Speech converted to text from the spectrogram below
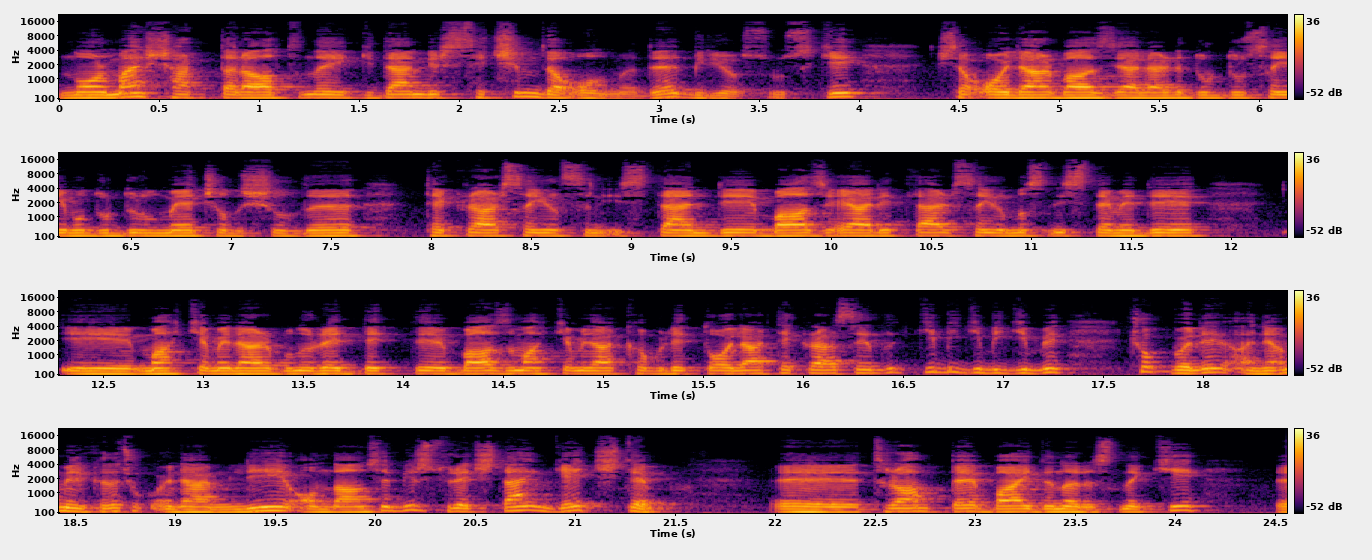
normal şartlar altında giden bir seçim de olmadı biliyorsunuz ki. İşte oylar bazı yerlerde durdur sayımı durdurulmaya çalışıldı. Tekrar sayılsın istendi. Bazı eyaletler sayılmasını istemedi. E, mahkemeler bunu reddetti. Bazı mahkemeler kabul etti. Oylar tekrar sayıldı gibi gibi gibi. Çok böyle hani Amerika'da çok önemli ondan sonra bir süreçten geçti. E, Trump ve Biden arasındaki e,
